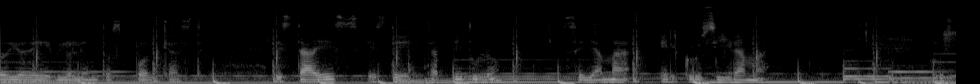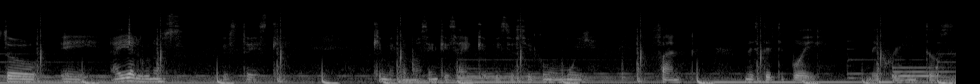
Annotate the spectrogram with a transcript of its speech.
de Violentos Podcast. Esta vez este capítulo se llama El crucigrama. Justo eh, hay algunos de ustedes que, que, me conocen que saben que pues yo soy como muy fan de este tipo de, de jueguitos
